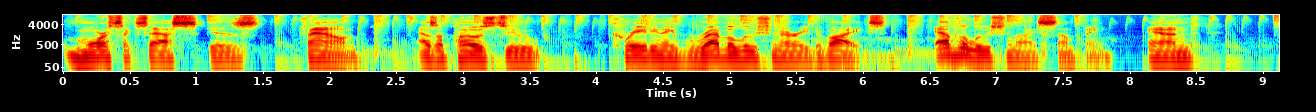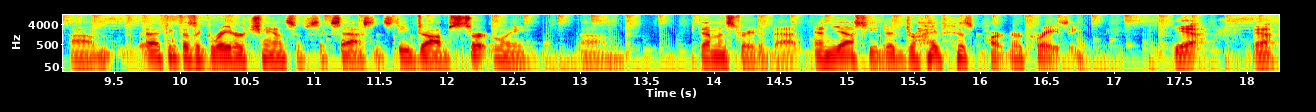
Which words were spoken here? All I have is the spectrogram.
more success is found as opposed to creating a revolutionary device. Evolutionize something. And um, I think there's a greater chance of success. And Steve Jobs certainly um, demonstrated that. And yes, he did drive his partner crazy. Yeah, yeah.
